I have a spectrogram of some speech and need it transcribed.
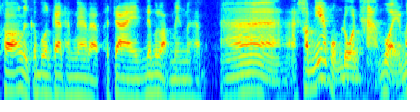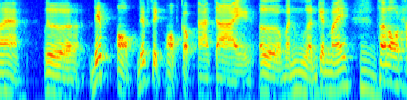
คล้องหรือกระบวนการทำงานแบบกระจาย development ไหมครับอ่าคำเนี้ยผมโดนถามบ่อยมาก เออ DevOps DevSecOps กับ Agile เออมันเหมือนกันไหมอืมถ้าเราท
